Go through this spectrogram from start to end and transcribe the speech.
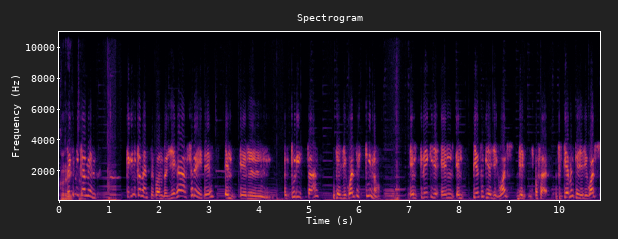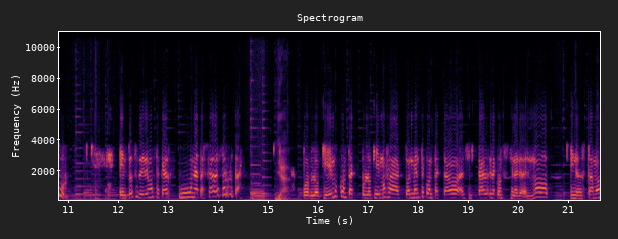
Correcto. Técnicamente, técnicamente cuando llega a Freire, el, el, el turista ya llegó al destino. Él cree que él, él piensa que ya llegó al, o sea, efectivamente ya llegó al sur. Entonces debemos sacar una tajada de esa ruta. Ya. Por lo que hemos contact, por lo que hemos actualmente contactado al fiscal de la concesionaria del MOB y nos estamos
